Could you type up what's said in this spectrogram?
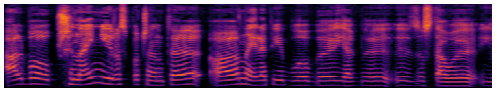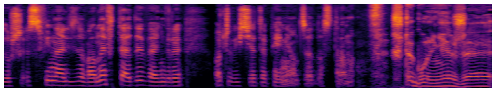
albo przynajmniej rozpoczęte, a najlepiej byłoby jakby y, zostały już sfinalizowane. Wtedy Węgry oczywiście te pieniądze dostaną. Szczególnie, że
